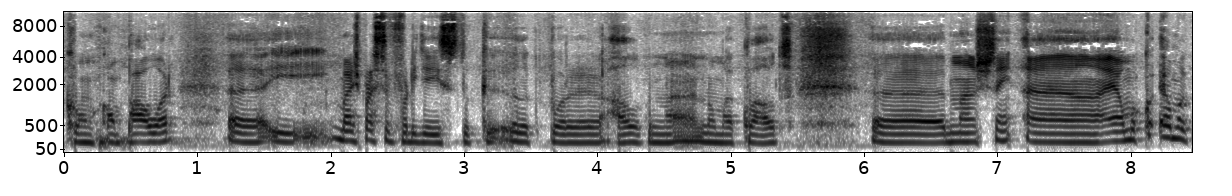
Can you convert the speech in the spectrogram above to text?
com, com power uh, e mais depressa faria isso do que, do que pôr algo na, numa cloud. Uh, mas sim, uh, é, uma, é, uma,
